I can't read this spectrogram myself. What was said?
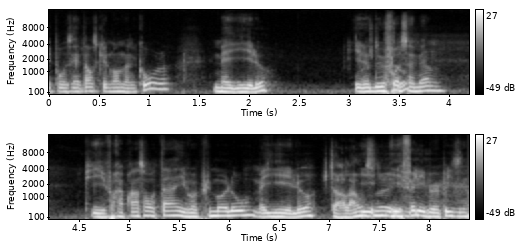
est pas aussi intense que le monde dans le cours, là, mais il est là. Il est là deux fois semaine. Puis il reprend son temps, il va plus mollo, mais il est là. Je te relance. Il, là, il fait les burpees. Là.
